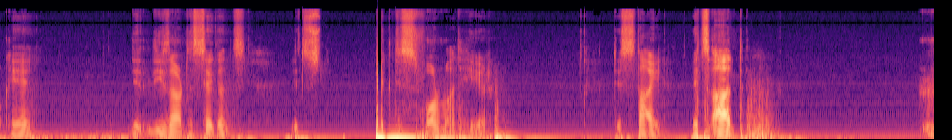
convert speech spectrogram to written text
okay? Th these are the seconds. Let's pick this format here this style. Let's add.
